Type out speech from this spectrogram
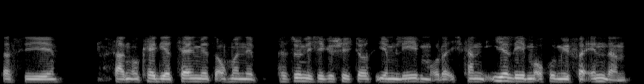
dass sie sagen, okay, die erzählen mir jetzt auch mal eine persönliche Geschichte aus ihrem Leben oder ich kann ihr Leben auch irgendwie verändern.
